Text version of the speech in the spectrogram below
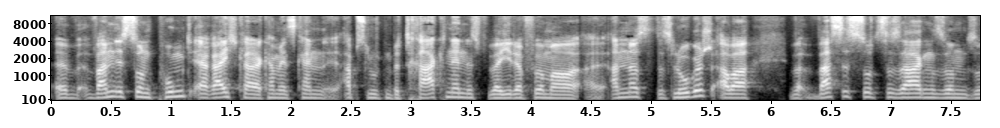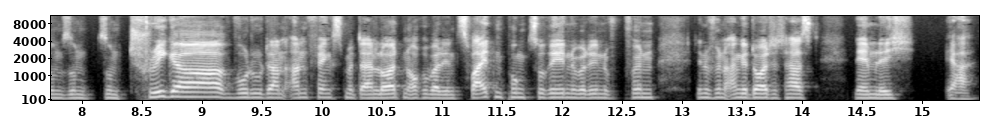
Äh, wann ist so ein Punkt erreicht? Klar, da kann man jetzt keinen absoluten Betrag nennen, ist bei jeder Firma äh, anders, das ist logisch, aber was ist sozusagen so ein, so, ein, so, ein, so ein Trigger, wo du dann anfängst, mit deinen Leuten auch über den zweiten Punkt zu reden, über den du vorhin, den du vorhin angedeutet hast, nämlich ja,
